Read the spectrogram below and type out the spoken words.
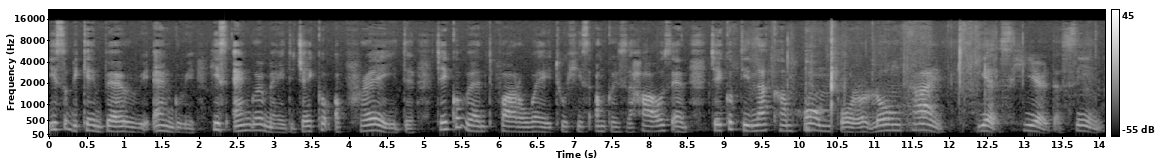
Esau became very angry. His anger made Jacob afraid. Jacob went far away to his uncle's house, and Jacob did not come home for a long time. Yes, here the scene.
